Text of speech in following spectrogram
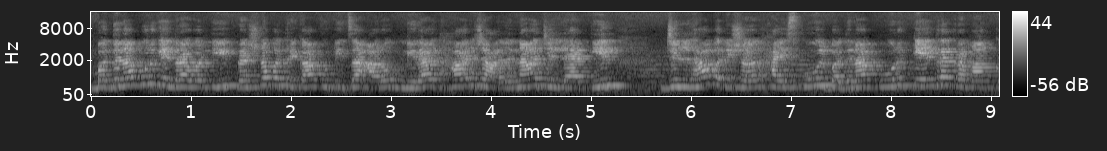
बदनापूर केंद्रावरती प्रश्नपत्रिका फुटीचा आरोप निराधार जालना जिल्ह्यातील जिल्हा परिषद हायस्कूल बदनापूर केंद्र क्रमांक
